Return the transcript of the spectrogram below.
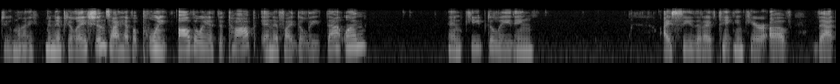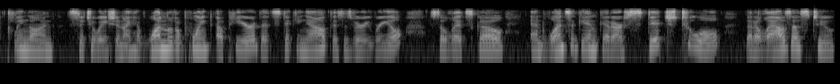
do my manipulations, I have a point all the way at the top and if I delete that one and keep deleting, I see that I've taken care of that Klingon situation. I have one little point up here that's sticking out. This is very real. So let's go and once again get our stitch tool that allows us to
